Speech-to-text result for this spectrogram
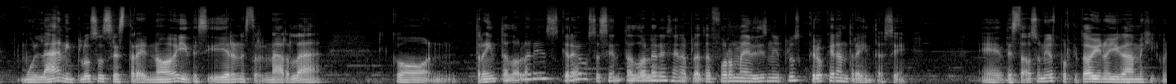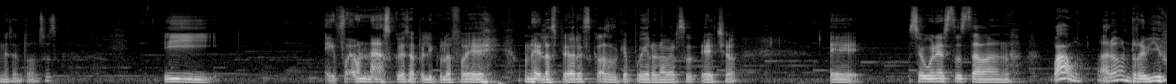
Mulan incluso se estrenó y decidieron estrenarla con 30 dólares, creo, 60 dólares en la plataforma de Disney Plus. Creo que eran 30, sí. Eh, de Estados Unidos porque todavía no llegaba a México en ese entonces. Y, y fue un asco esa película, fue una de las peores cosas que pudieron haber hecho. Eh, según esto estaban, wow, Aaron, review,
